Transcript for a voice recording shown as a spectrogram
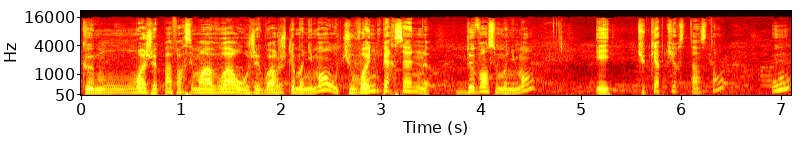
que moi je vais pas forcément avoir ou je vais voir juste le monument où tu vois une personne devant ce monument et tu captures cet instant ou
